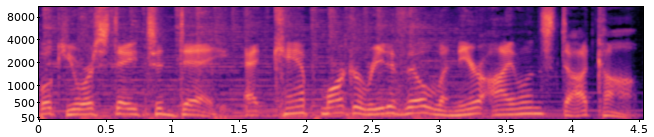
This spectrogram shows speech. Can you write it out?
Book your stay today at campmargaritaville.lanierislands.com.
